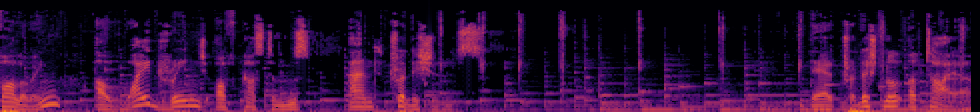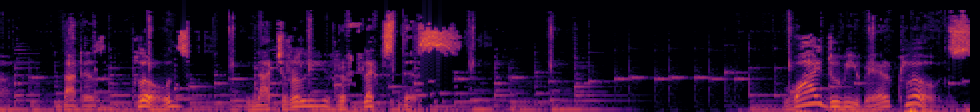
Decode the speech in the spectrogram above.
following a wide range of customs and traditions. Their traditional attire, that is, clothes, naturally reflects this. Why do we wear clothes?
